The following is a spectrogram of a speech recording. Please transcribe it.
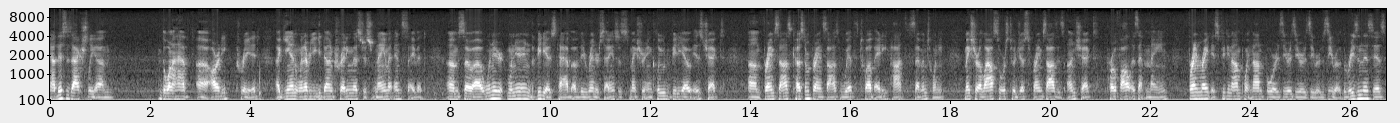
Now this is actually um, the one I have uh, already created. Again, whenever you get done creating this, just name it and save it. Um, so uh, when you're when you're in the videos tab of the render settings, just make sure include video is checked. Um, frame size, custom frame size, width 1280, height 720. Make sure allow source to adjust frame size is unchecked. Profile is at main. Frame rate is 59.940000. The reason this is,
